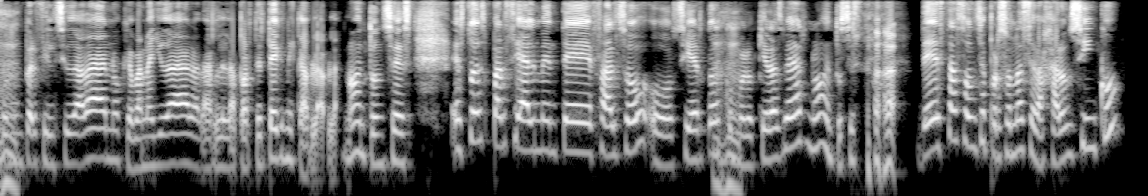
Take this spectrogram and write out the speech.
con un perfil ciudadano que van a ayudar a darle la parte técnica, bla, bla, ¿no? Entonces, esto es parcialmente falso o cierto, como lo quieras ver, ¿no? Entonces, de estas 11 personas se bajaron 5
